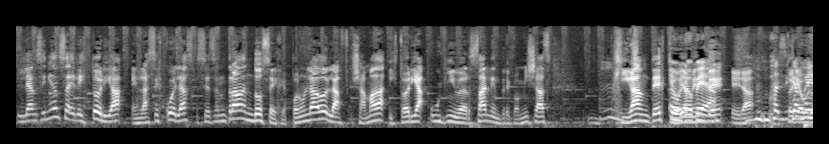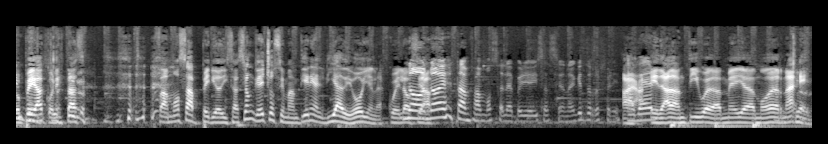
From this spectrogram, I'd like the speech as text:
la enseñanza de la historia en las escuelas se centraba en dos ejes. Por un lado, la llamada historia universal, entre comillas, gigantes, que Europea. obviamente era historia Básicamente. europea con esta famosa periodización que de hecho se mantiene al día de hoy en la escuela. No, o sea, no es tan famosa la periodización. ¿A qué te referís? a A ver. edad antigua, edad media, edad moderna, Claro. es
